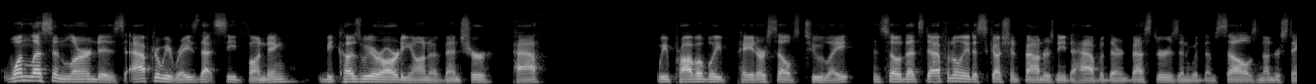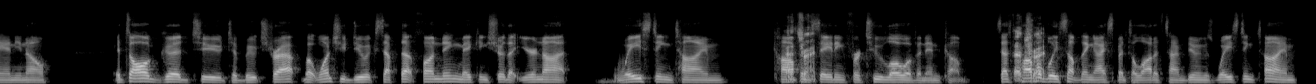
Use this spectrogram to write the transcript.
one lesson learned is after we raised that seed funding, because we were already on a venture path, we probably paid ourselves too late. And so that's definitely a discussion founders need to have with their investors and with themselves and understand, you know, it's all good to to bootstrap but once you do accept that funding making sure that you're not wasting time compensating right. for too low of an income so that's, that's probably right. something i spent a lot of time doing is wasting time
